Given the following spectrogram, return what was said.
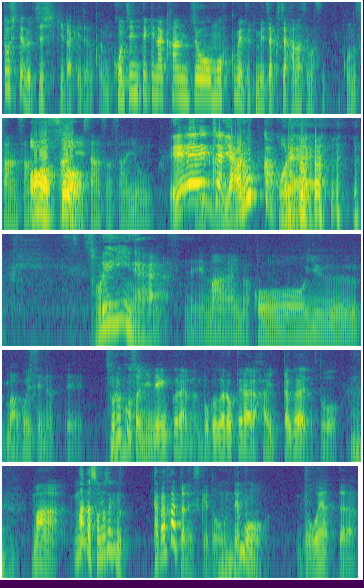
としての知識だけじゃなくて個人的な感情も含めてめちゃくちゃ話せます、このあそう。333334えー、じ。ゃあやろっかこれ。それいいね。ね。まあ今こういう、まあ、ご時世になってそれこそ2年くらい前、僕がロペライ入ったぐらいだとうん。まあまだその時も高かったですけど、うん。でもどうやったら、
